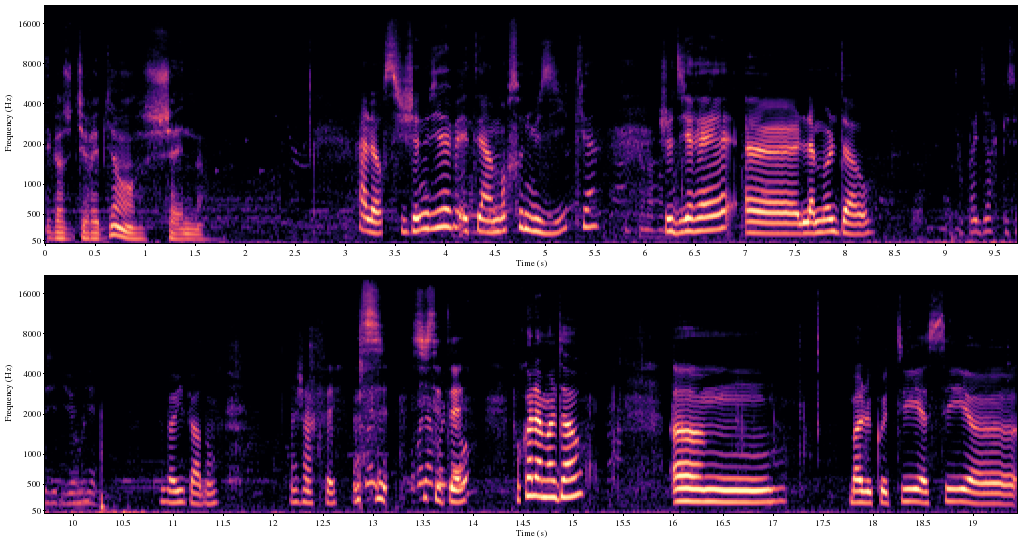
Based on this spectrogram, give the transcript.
eh bien je dirais bien un chêne. Alors, si Geneviève était un morceau de musique, je dirais euh, la Moldau. Faut pas dire qu'il s'agit de Geneviève. Bah oui, pardon. J'ai refait. si si c'était. Pourquoi la Moldau? Euh, bah, Le côté assez euh,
